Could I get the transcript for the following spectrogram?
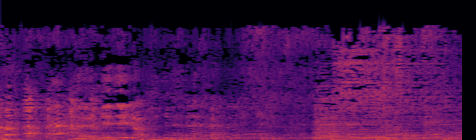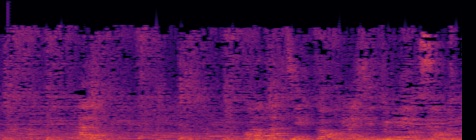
Euh, Néné, là. Alors, on va partir quand? On va essayer de jouer ensemble.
